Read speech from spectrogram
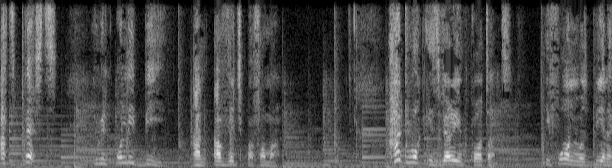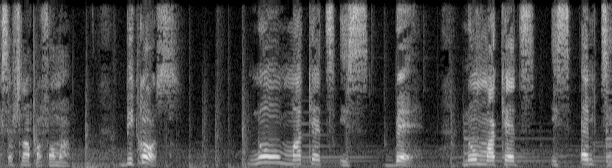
At best, you will only be an average performer. Hard work is very important if one must be an exceptional performer because no market is bare, no market is empty.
